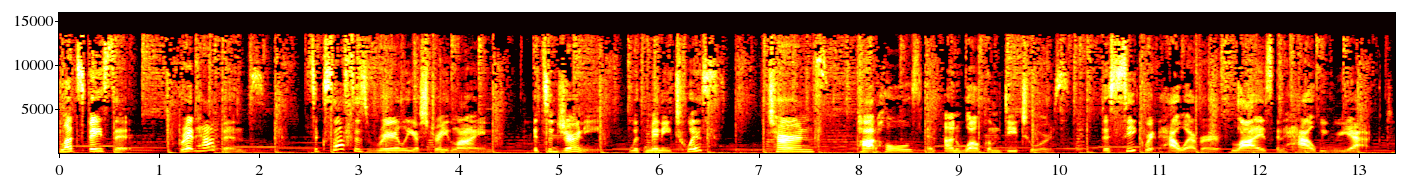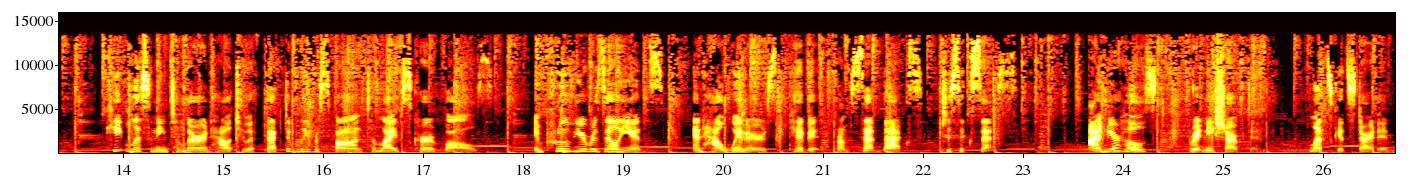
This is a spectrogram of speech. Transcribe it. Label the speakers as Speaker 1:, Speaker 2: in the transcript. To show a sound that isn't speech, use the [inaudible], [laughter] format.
Speaker 1: Let's face it, Brit happens. Success is rarely a straight line. It's a journey with many twists, turns, potholes, and unwelcome detours. The secret, however, lies in how we react. Keep listening to learn how to effectively respond to life's curveballs, improve your resilience, and how winners pivot from setbacks to success. I'm your host, Brittany Sharpton. Let's get started.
